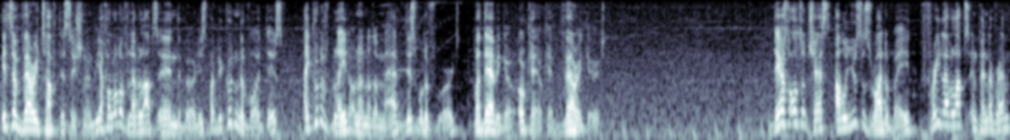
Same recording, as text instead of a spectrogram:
It's a very tough decision and we have a lot of level ups in the birdies, but we couldn't avoid this. I could have played on another map, this would have worked. But there we go. Okay, okay, very good. There's also chest. I will use this right away. Three level ups in Pentagram.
